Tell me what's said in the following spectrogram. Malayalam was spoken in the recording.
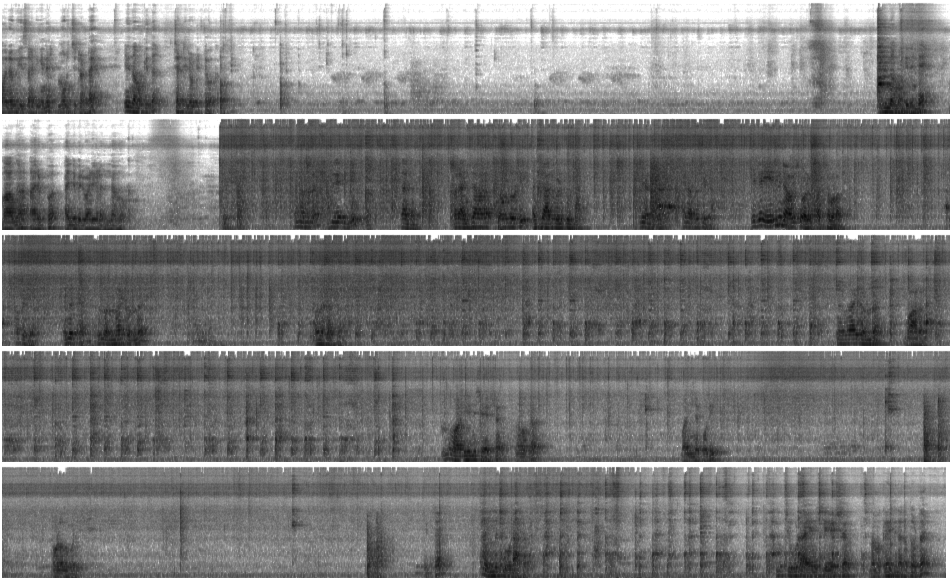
ഓരോ പീസായിട്ട് ഇങ്ങനെ മുറിച്ചിട്ടുണ്ട്. ഇനി നമുക്കിത് ചട്ടിയിലോട്ട് ഇട്ട് വെക്കാം. നമുക്കിതിന്റെ മാങ്ങ അരപ്പ് അതിന്റെ പരിപാടികളെല്ലാം നോക്കാം. നമ്മൾ ഇതിലേക്ക് വേണ്ട ഒരു അഞ്ചാറ് ചുവന്നുള്ളി അഞ്ചാറ് വെളുത്തുള്ളി. അതിനകത്തേക്ക് ഇടും. പിന്നെ എരിവിന് ആവശ്യമുള്ള പച്ചമുളക്. അതിടുക എന്നിട്ട് ഇത് നന്നായിട്ടൊന്ന് ഒന്ന് ഇളക്കുക ചെറുതായിട്ടൊന്ന് വാടണം. ഒന്ന് വാടിയതിന് ശേഷം നമുക്ക് മഞ്ഞപ്പൊടി മുളക് പൊടി ഇട്ട് ഒന്ന് ചൂടാക്കണം. ചൂടായതിന് ശേഷം നമുക്ക് ഇതിനകത്തോട്ട്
